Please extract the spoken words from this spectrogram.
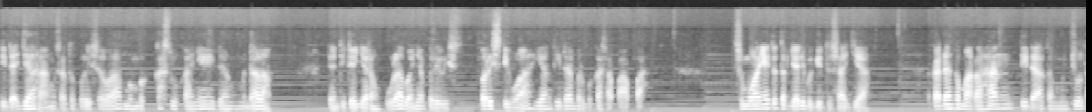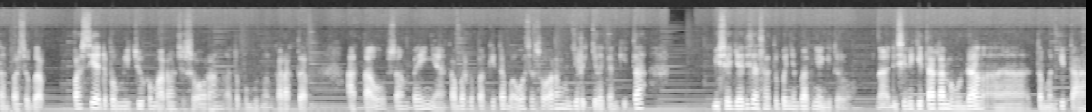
tidak jarang satu peristiwa membekas lukanya yang mendalam dan tidak jarang pula banyak peristiwa yang tidak berbekas apa-apa. Semuanya itu terjadi begitu saja. Kadang kemarahan tidak akan muncul tanpa sebab. Pasti ada pemicu kemarahan seseorang atau pembunuhan karakter. Atau sampainya kabar kepada kita bahwa seseorang menjelek-jelekan kita bisa jadi salah satu penyebabnya gitu loh. Nah, di sini kita akan mengundang uh, teman kita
